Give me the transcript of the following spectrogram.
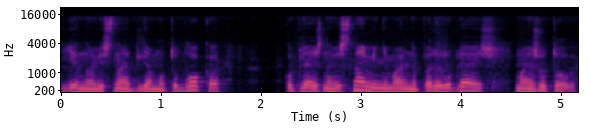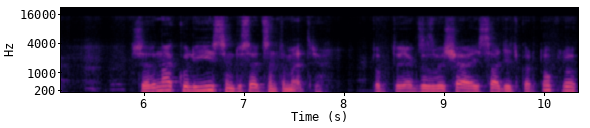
є навісне для мотоблока. Купляєш навісне, мінімально переробляєш, маєш готове. Ширина колії 70 см. Тобто, як зазвичай садять картоплю,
